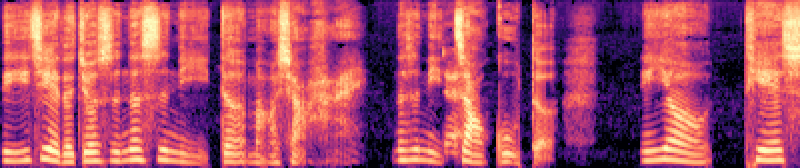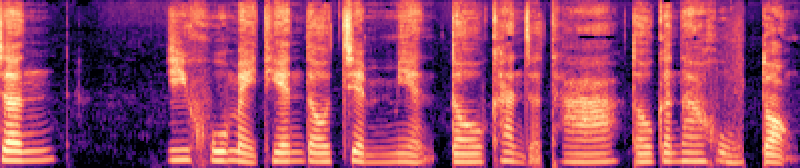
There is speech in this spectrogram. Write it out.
理解的就是，那是你的毛小孩，那是你照顾的，你有贴身，几乎每天都见面，都看着他，都跟他互动。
